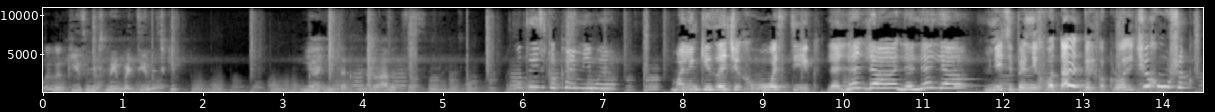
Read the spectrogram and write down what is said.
Ой, какие смешные ботиночки. Мне они так Маленький зайчик хвостик. Ля-ля-ля, ля-ля-ля. Мне теперь не хватает только кроличьих ушек,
